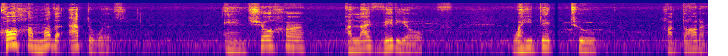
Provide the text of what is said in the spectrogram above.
call her mother afterwards and show her a live video of what he did to her daughter.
